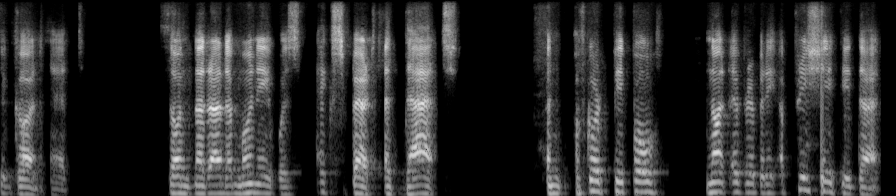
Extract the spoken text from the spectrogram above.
to Godhead. So Narada Muni was expert at that. And of course, people, not everybody appreciated that.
